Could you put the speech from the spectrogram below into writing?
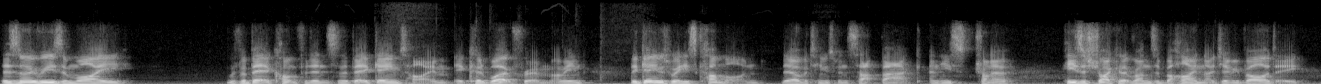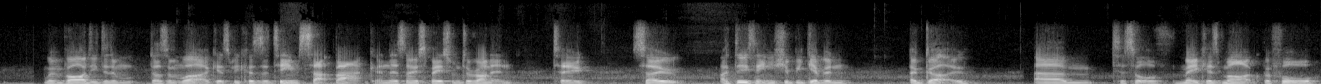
There's no reason why, with a bit of confidence and a bit of game time, it could work for him. I mean, the games where he's come on, the other team's been sat back, and he's trying to. He's a striker that runs in behind like Jamie Vardy. When Vardy didn't doesn't work, it's because the team sat back and there's no space for him to run in to. So I do think he should be given a go um, to sort of make his mark before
